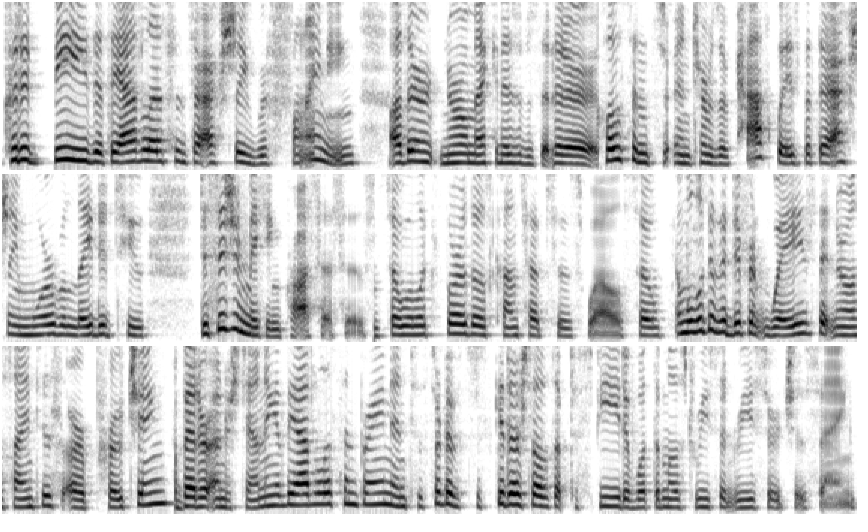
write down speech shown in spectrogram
could it be that the adolescents are actually refining other neural mechanisms that, are close close in, in terms of pathways, but they're actually more related to decision-making processes. So we'll explore those concepts as well. So, and we'll look at the different ways that neuroscientists are approaching a better understanding of the adolescent brain and to sort of just get ourselves up to speed of what the most recent research is saying.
